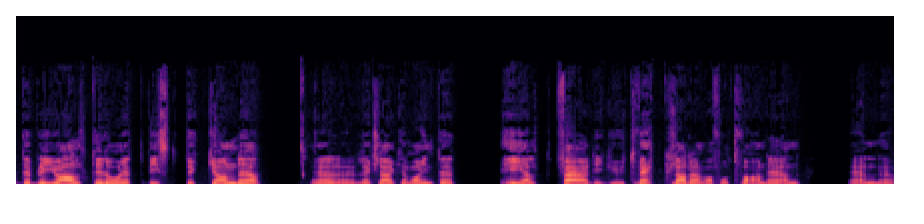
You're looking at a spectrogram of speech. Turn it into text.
det blir ju alltid då ett visst tyckande. Eh, Leclerc var inte helt färdigutvecklad, den var fortfarande en en, eh,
